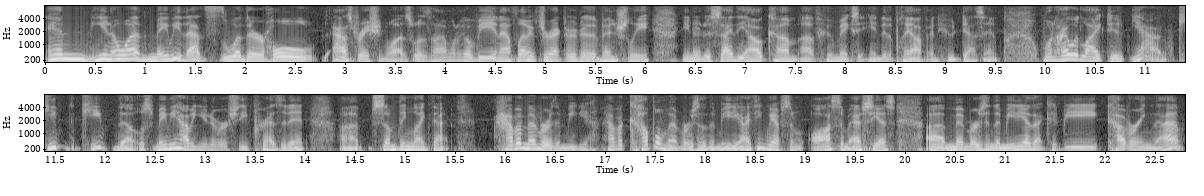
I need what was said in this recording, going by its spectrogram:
And you know what? Maybe that's what their whole aspiration was. Was I want to go be an athletic director to eventually, you know, decide the outcome of who makes it into the playoff and who doesn't. What I would like to, yeah, keep keep those. Maybe have a university president, uh, something like that have a member of the media, have a couple members of the media. I think we have some awesome FCS uh, members in the media that could be covering that.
